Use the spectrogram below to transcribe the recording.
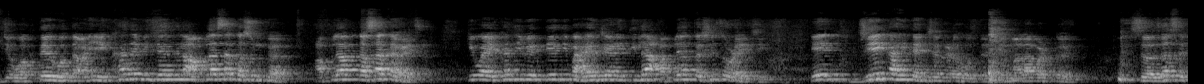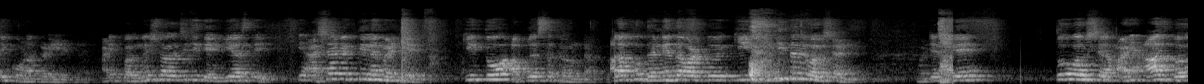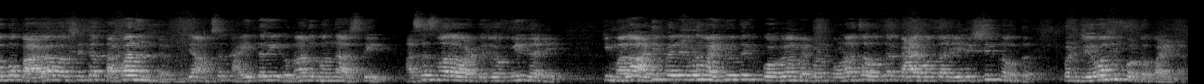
जे वक्तव्य होतं आणि एखाद्या विद्यार्थ्याला आपलासा कसून कर आपला कसा करायचा? किंवा एखादी व्यक्ती ती बाहेरची आणि तिला आपल्या कशी जोडायची? हे जे काही त्यांच्याकडे होतं ते मला वाटतंय सहजासहजी कोणाकडे येत नाही. आणि परमेश्वराची जी देणगी असते ती अशा व्यक्तीला मिळते की तो आपलंस करून टाकतो. मला खूप धन्यता वाटतोय की कितीतरी वर्षाने म्हणजे तो वर्ष आणि आज बरोबर बारा वर्षाच्या तपानंतर म्हणजे आमचं काहीतरी ऋणानुबंध असतील असंच मला वाटतं जेव्हा फील झाली की मला आधी पहिले एवढं माहिती होतं की प्रोग्राम आहे पण कोणाचा होता काय होता हे निश्चित नव्हतं. पण जेव्हा मी फोटो पाहिला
